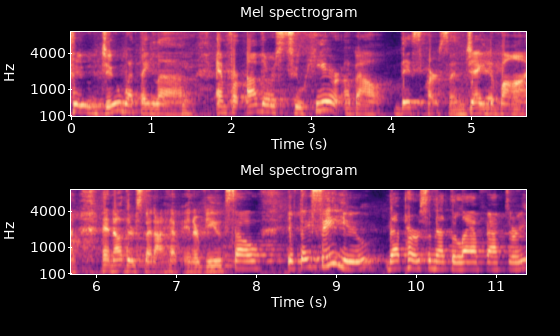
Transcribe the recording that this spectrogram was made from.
to do what they love and for others to hear about this person, Jaye Devan, and others that I have interviewed. So if they see you, that person at the Laugh Factory,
